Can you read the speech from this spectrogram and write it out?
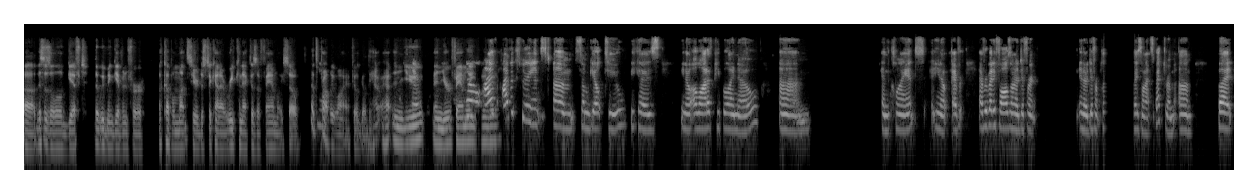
uh, this is a little gift that we've been given for a couple months here just to kind of reconnect as a family. So that's yeah. probably why I feel guilty. How, how, and you and your family? No, I've, I've experienced um, some guilt too because, you know, a lot of people I know um, and clients, you know, every, everybody falls on a different, you know, different place on that spectrum. Um, but,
